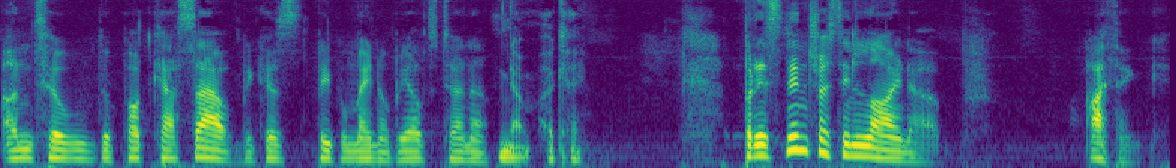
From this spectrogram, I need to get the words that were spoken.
until the podcast's out because people may not be able to turn up. No. Okay. But it's an interesting lineup, I think.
